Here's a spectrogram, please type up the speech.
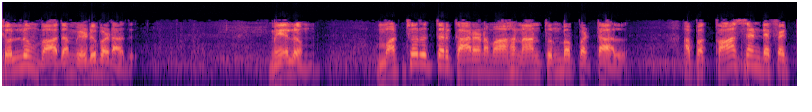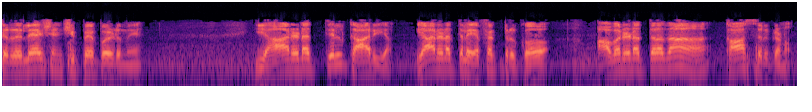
சொல்லும் வாதம் எடுபடாது. மேலும் மற்றொருத்தர் காரணமாக நான் துன்பப்பட்டால் அப்ப காஸ் அண்ட் எஃபெக்ட் ரிலேஷன்ஷிப்பே போயிடுமே. யாரிடத்தில் காரியம் யாரிடத்துல எஃபெக்ட் இருக்கோ அவரிடத்துல தான் காசு இருக்கணும்.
